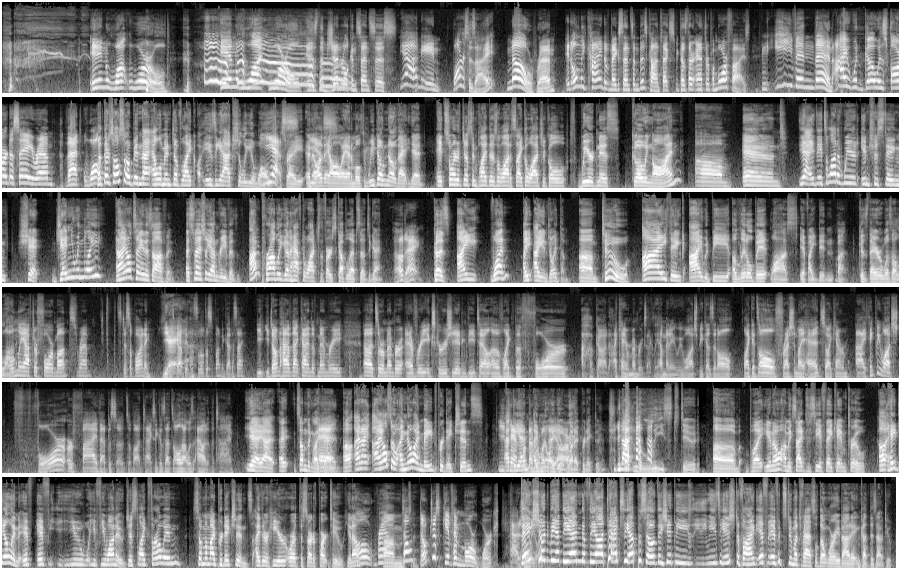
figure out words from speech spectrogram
In what world? In what world is the general consensus? Yeah, I mean, walrus is aight. No, Rem. It only kind of makes sense in this context because they're anthropomorphized. And even then, I would go as far to say, Rem, that wal- but there's also been that element of like, is he actually a walrus? Yes, Right? And are they all animals? And we don't know that yet. It's sort of just implied there's a lot of psychological weirdness going on. Um, and yeah, it, it's a lot of weird, interesting shit. Genuinely, and I don't say this often, especially on revisits, I'm probably gonna have to watch the first couple episodes again. oh dang. Cause I one, I, I enjoyed them. Um, two, I think I would be a little bit lost if I didn't. But Cause there was a lot. only after four months, Rem. It's disappointing. It's, Yeah. gotta be, it's a little disappointing, gotta say. You, you don't have that kind of memory uh, to remember every excruciating detail of like the four oh god, I can't remember exactly how many we watched because it all like it's all fresh in my head. So I can't. Rem- I think we watched four or five episodes of Odd Taxi because that's all that was out at the time. Yeah, yeah, I, something like And- that. Uh, and I, I also, I know I made predictions You at can't the end. remember I have what no idea are. what I predicted. Not in the least, dude. Um, but you know, I'm excited to see if they came true. Uh, hey Dylan, if if you if you want to, just like throw in some of my predictions either here or at the start of part two. You know? Oh, Rem, Um, don't don't just give him more work casually. They should be at the end of the Odd Taxi episode. They should be easy- easy-ish to find. If if it's too much of a hassle, don't worry about it and cut this out too.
